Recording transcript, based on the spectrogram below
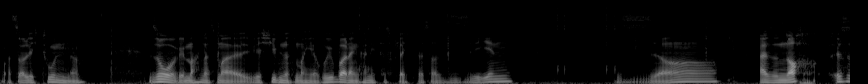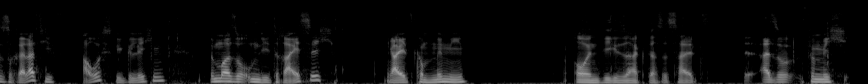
was soll ich tun, ne? So, wir machen das mal, wir schieben das mal hier rüber, dann kann ich das vielleicht besser sehen. So. Also noch ist es relativ ausgeglichen. Immer so um die 30. Ja, jetzt kommt Mimi. Und wie gesagt, das ist halt, also für mich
